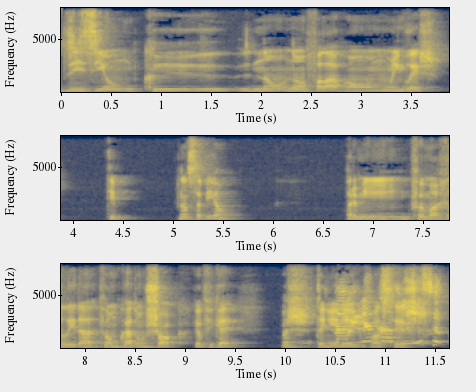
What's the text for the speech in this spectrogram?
diziam que não, não falavam inglês. Tipo, não sabiam. Para mim foi uma realidade, foi um bocado um choque que eu fiquei. Mas tenho a ideia que vocês. Cabeça,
